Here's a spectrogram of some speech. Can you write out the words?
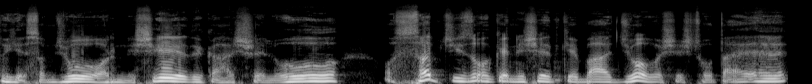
तो ये समझो और निषेध का आश्रय लो और सब चीज़ों के निषेध के बाद जो अवशिष्ट होता है,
